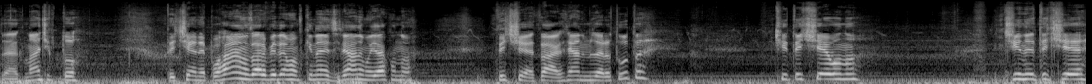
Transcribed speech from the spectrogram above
Так, начебто тече непогано. Зараз підемо в кінець, глянемо, як воно тече. Так, глянемо зараз тут. Чи тече воно, чи не тече.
